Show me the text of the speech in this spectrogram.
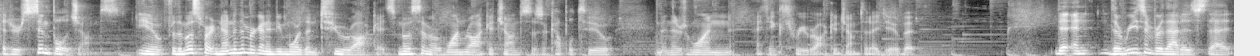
that are simple jumps. You know, for the most part, none of them are going to be more than two rockets. Most of them are one rocket jumps. There's a couple two, and there's one, I think, three rocket jump that I do. But the, and the reason for that is that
